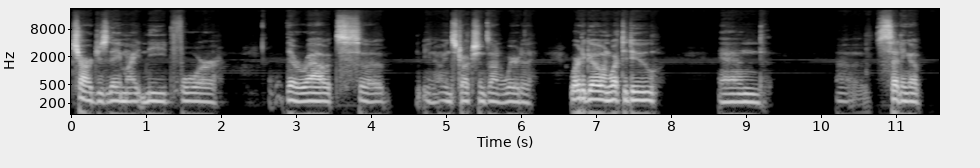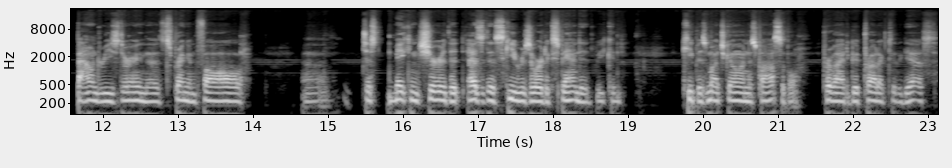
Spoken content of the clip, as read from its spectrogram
charges they might need for their routes, uh, you know, instructions on where to where to go and what to do, and setting up boundaries during the spring and fall. Just making sure that as the ski resort expanded, we could keep as much going as possible, provide a good product to the guests.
